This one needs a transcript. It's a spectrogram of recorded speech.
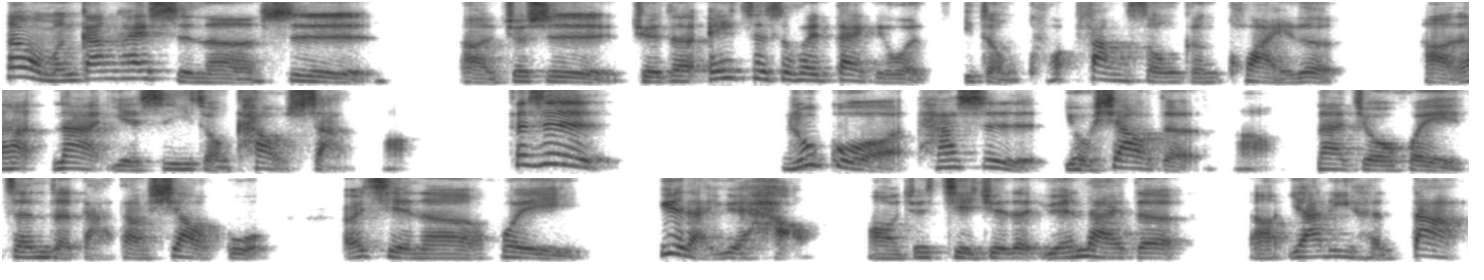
那我们刚开始呢是啊，就是觉得诶，这是会带给我一种快放松跟快乐，好，那那也是一种犒赏啊。但是如果它是有效的啊，那就会真的达到效果，而且呢会越来越好啊，就解决了原来的。啊，压力很大，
